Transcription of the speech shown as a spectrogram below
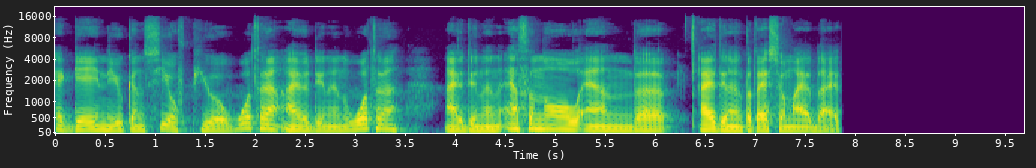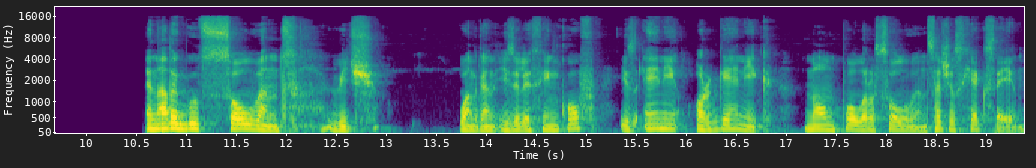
Again, you can see of pure water, iodine and water, iodine and ethanol, and uh, iodine and potassium iodide. Another good solvent which one can easily think of is any organic non-polar solvent such as hexane.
